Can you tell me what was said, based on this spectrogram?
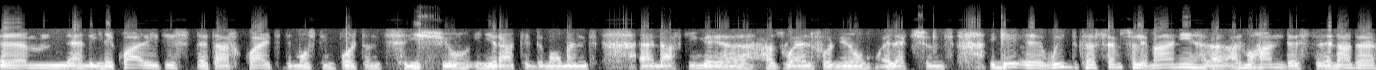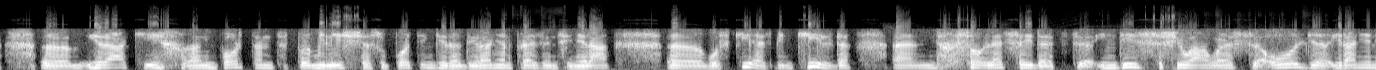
um, and inequalities that are quite the most important issue in Iraq at the moment, and asking uh, as well for new elections. Again, uh, with Qasem Soleimani, uh, Al Mohandes, another um, Iraqi uh, important militia supporting the Iranian presence in Iraq, uh, was key, has been killed. And so let's say that uh, in these few hours, all the Iranian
